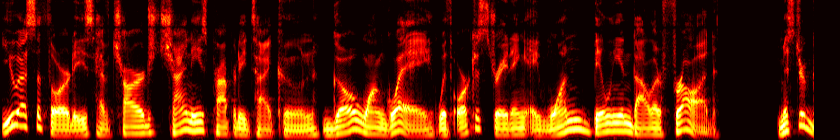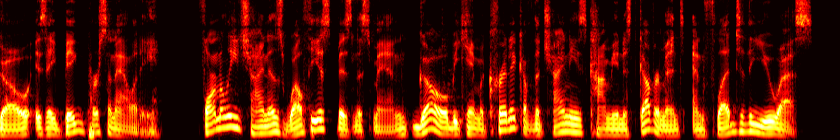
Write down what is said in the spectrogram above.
U.S. authorities have charged Chinese property tycoon Guo Wengui with orchestrating a $1 billion fraud. Mr. Guo is a big personality. Formerly China's wealthiest businessman, Guo became a critic of the Chinese Communist government and fled to the U.S.,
